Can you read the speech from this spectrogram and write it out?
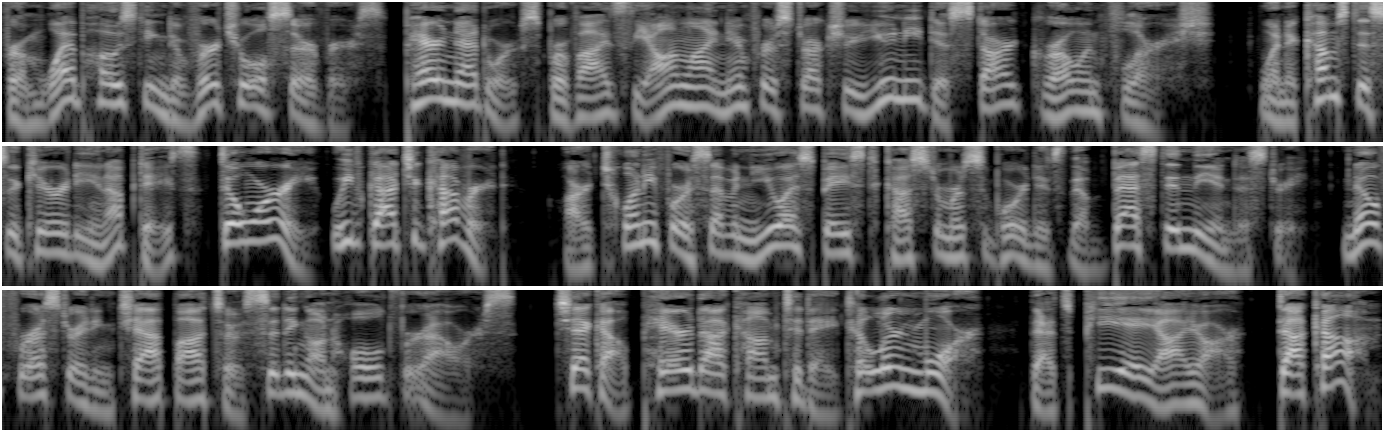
From web hosting to virtual servers, Pair Networks provides the online infrastructure you need to start, grow, and flourish. When it comes to security and updates, don't worry, we've got you covered. Our 24 7 US based customer support is the best in the industry. No frustrating chatbots or sitting on hold for hours. Check out pair.com today to learn more. That's P A I R.com.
